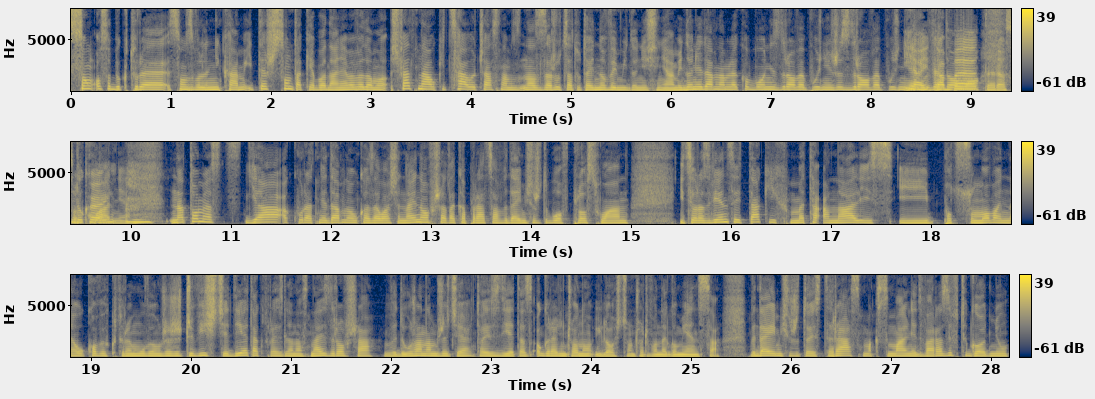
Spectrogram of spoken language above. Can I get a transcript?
są osoby, które są zwolennikami i też są takie badania, bo wiadomo, świat nauki cały czas nam, nas zarzuca tutaj nowymi doniesieniami. Do niedawna mleko było niezdrowe, później, że zdrowe, później Jajka wiadomo. B, teraz Dokładnie. Okay. Natomiast ja akurat niedawno ukazała się najnowsza taka praca, wydaje mi się, że to było w PLOS ONE i coraz więcej takich metaanaliz i podsumowań naukowych, które mówią, że rzeczywiście dieta, która jest dla nas najzdrowsza, wydłuża nam życie, to jest dieta z ograniczoną ilością czerwonego mięsa. Wydaje mi się, że to jest raz, maksymalnie dwa razy w tygodniu,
